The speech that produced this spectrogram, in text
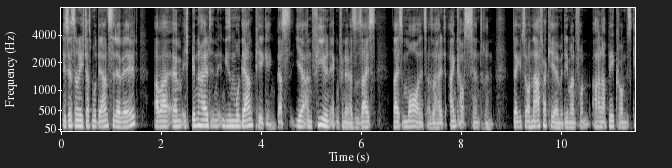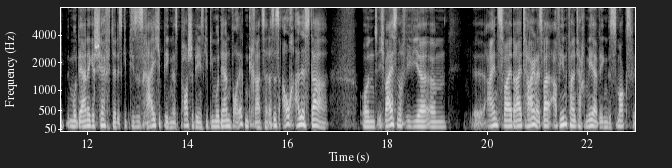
Ist jetzt noch nicht das modernste der Welt, aber ähm, ich bin halt in, in diesem modernen Peking, das ihr an vielen Ecken findet, also sei es sei es Malls, also halt Einkaufszentren. Da gibt es auch Nahverkehr, mit dem man von A nach B kommt. Es gibt moderne Geschäfte, es gibt dieses reiche Ping, das Porsche Ping, es gibt die modernen Wolkenkratzer, das ist auch alles da. Und ich weiß noch, wie wir ähm, äh, ein, zwei, drei Tage, es war auf jeden Fall ein Tag mehr wegen des Smogs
